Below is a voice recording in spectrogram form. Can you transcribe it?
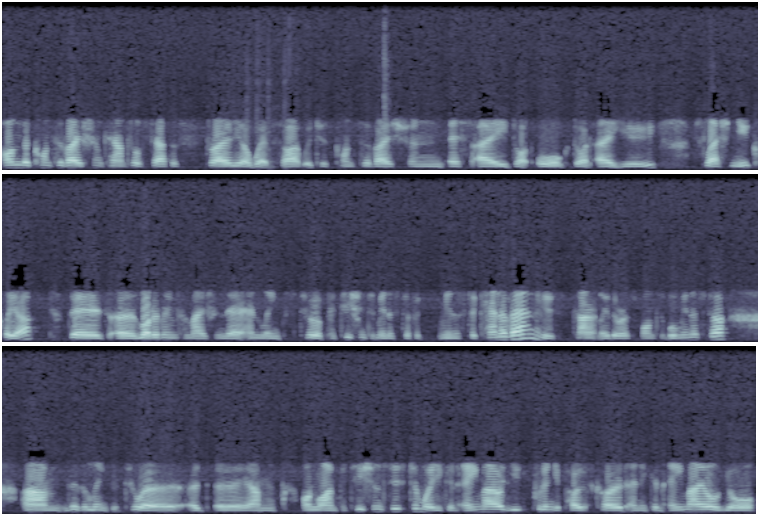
on the Conservation Council of South Australia website, which is conservationsa.org.au slash nuclear, there's a lot of information there and links to a petition to Minister Minister Canavan, who's currently the responsible minister. Um, there's a link to a, a, a um, online petition system where you can email, you put in your postcode, and you can email your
